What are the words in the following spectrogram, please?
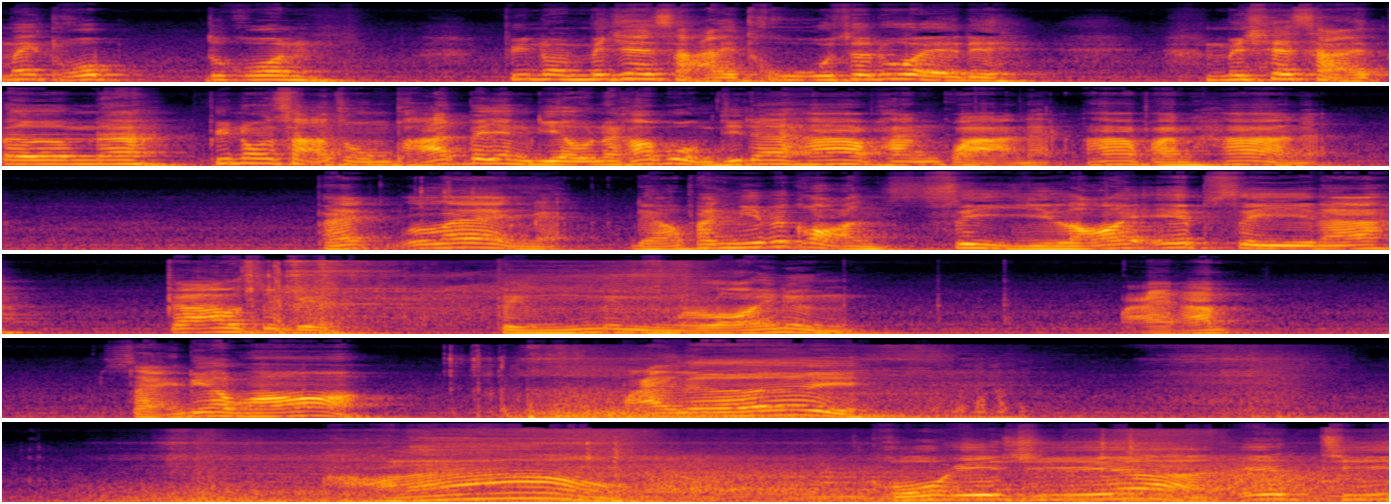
ไม่ครบทุกคน พี่นนท์ไม่ใช่สายทูซะด้วยดิไม่ใช่สายเติมนะ พี่นนท์สะสมพาร์ทไปอย่างเดียวนะครับ ผมที่ได้ห้าพันกว่าเนี่ยห้าพันห้าเนี่ยแพ็คแรกเนี่ย เดี๋ยวแพ็คนี้ไปก่อน 400 FC นะ 91 ถึง 101 ไปครับ แสงเดียวพอ ไปเลย เอาแล้ว โคเอเชียเอที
